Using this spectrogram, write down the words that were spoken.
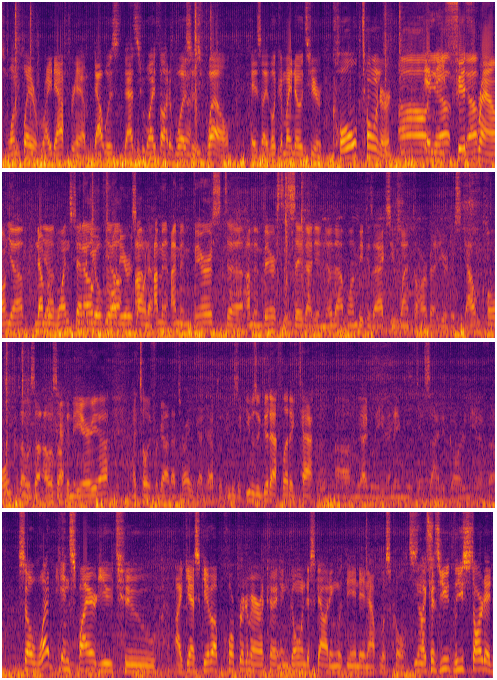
Was one player right after him. That was that's who I thought it was yeah. as well as I look at my notes here, Cole Toner oh, in yep, the fifth yep, round, yep, number 170 you know, overall know, Arizona. I'm, I'm, I'm embarrassed. To, I'm embarrassed to say that I didn't know that one because I actually went to Harvard year to scout Cole because I was I was okay. up in the area. I totally forgot. That's right. He got drafted. He was a, he was a good athletic tackle um, the Ivy and then he moved inside at guard in the NFL. So, what inspired you to, I guess, give up corporate America and go into scouting with the Indianapolis Colts? You know, because like, you you started,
